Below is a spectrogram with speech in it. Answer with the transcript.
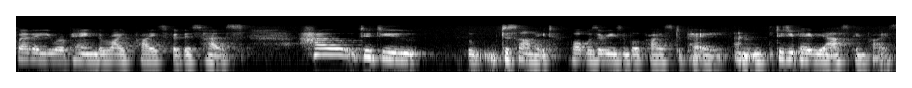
whether you were paying the right price for this house, how did you decide what was a reasonable price to pay? And did you pay the asking price?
